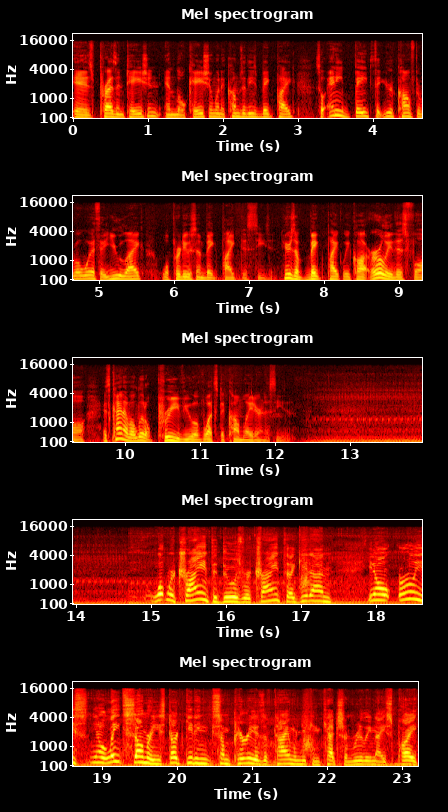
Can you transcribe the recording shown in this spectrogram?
as presentation and location when it comes to these big pike. So any baits that you're comfortable with or you like will produce some big pike this season. Here's a big pike we caught early this fall. It's kind of a little preview of what's to come later in the season what we're trying to do is we're trying to get on, you know, early, you know, late summer, you start getting some periods of time when you can catch some really nice pike.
